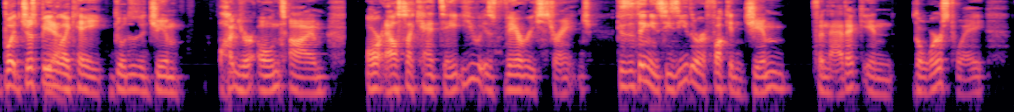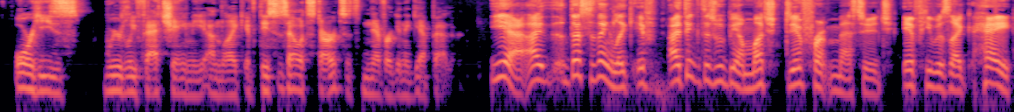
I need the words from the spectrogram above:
But just being Yeah. like, hey, go to the gym on your own time or else I can't date you is very strange. Because the thing is, he's either a fucking gym fanatic in the worst way or he's weirdly fat shamey. And like, if this is how it starts, it's never going to get better. Yeah, I that's the thing. Like if I think this would be a much different message if he was like, "Hey,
